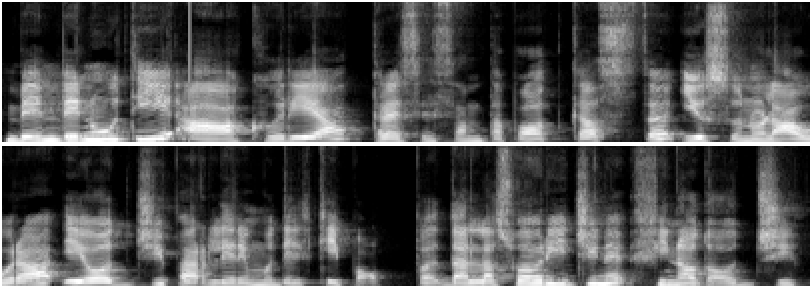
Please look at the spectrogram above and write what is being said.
Benvenuti a Corea 360 Podcast, io sono Laura e oggi parleremo del K-pop, dalla sua origine fino ad oggi.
